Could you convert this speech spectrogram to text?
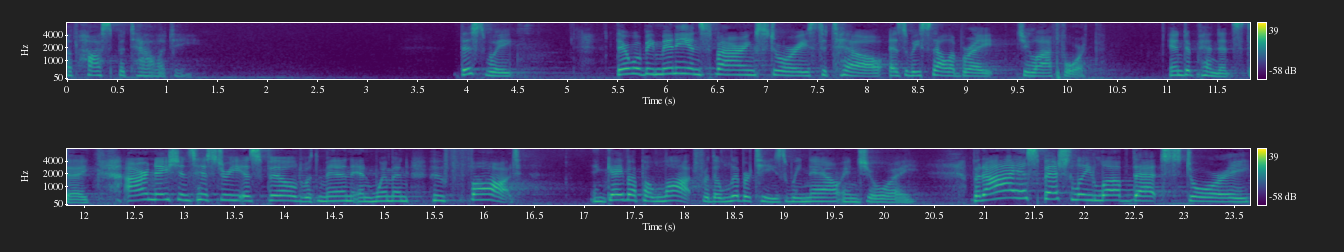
of hospitality. This week, there will be many inspiring stories to tell as we celebrate July 4th, Independence Day. Our nation's history is filled with men and women who fought and gave up a lot for the liberties we now enjoy. But I especially love that story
